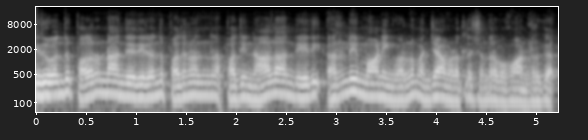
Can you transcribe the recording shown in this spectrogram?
இது வந்து பதினொன்றாம் தேதியிலேருந்து பதினொன்று பதினாலாம் தேதி அர்லி மார்னிங் வரலும் அஞ்சாம் இடத்துல சந்திர பகவான் இருக்கார்.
